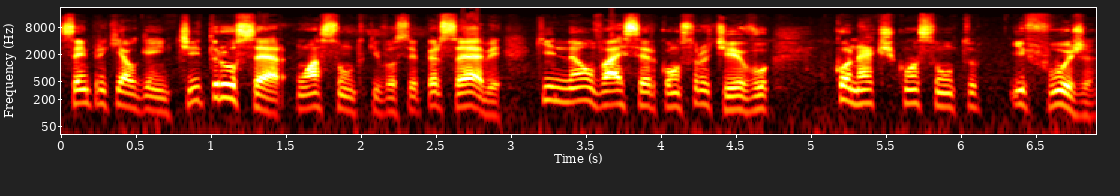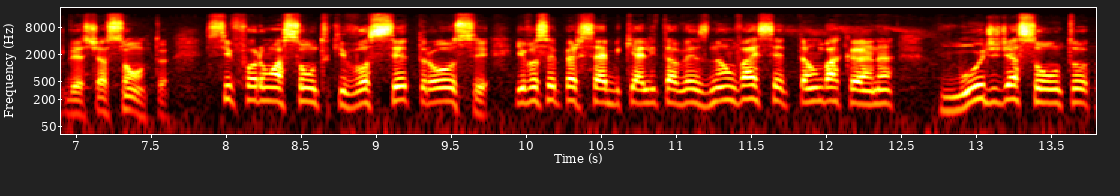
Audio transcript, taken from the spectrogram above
Sempre que alguém te trouxer um assunto que você percebe que não vai ser construtivo, conecte com o assunto e fuja deste assunto. Se for um assunto que você trouxe e você percebe que ali talvez não vai ser tão bacana, mude de assunto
